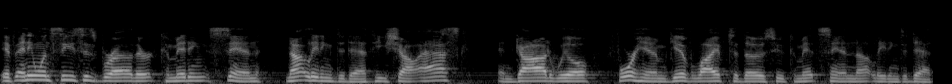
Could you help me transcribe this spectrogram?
If anyone sees his brother committing sin, not leading to death, he shall ask, and God will for him give life to those who commit sin, not leading to death.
